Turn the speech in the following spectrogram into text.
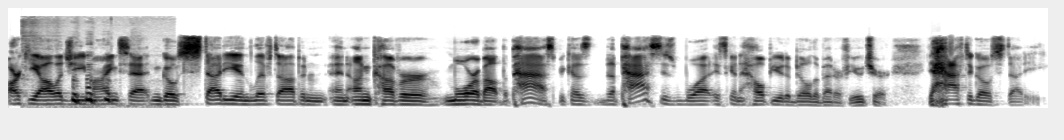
archaeology mindset and go study and lift up and, and uncover more about the past because the past is what is going to help you to build a better future. You have to go study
